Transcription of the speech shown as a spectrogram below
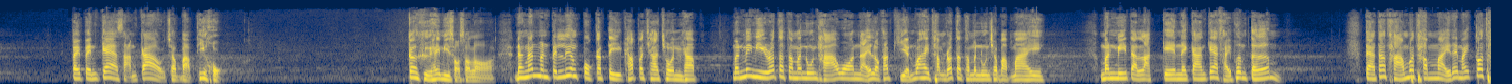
34 ไปเป็นแก้ 39 ฉบับที่ 6 ก็คือให้มีสสลดังนั้นมันเป็นเรื่องปกติครับประชาชนครับ มันไม่มีรัฐธรรมนูญถาวรไหนหรอกครับ เขียนว่าให้ทำรัฐธรรมนูญฉบับใหม่ มันมีแต่หลักเกณฑ์ในการแก้ไขเพิ่มเติม แต่ถ้าถามว่าทำใหม่ได้ไหมก็ท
